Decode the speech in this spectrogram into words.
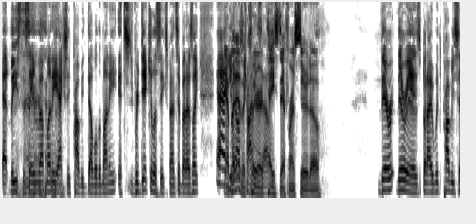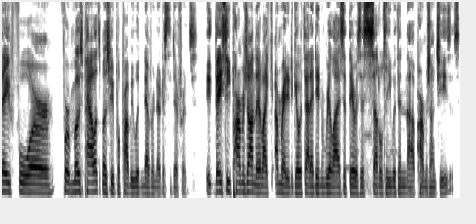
at least the same amount of money, actually probably double the money. It's ridiculously expensive, but I was like, eh, yeah, you but know, there's a clear taste difference too, though. There, there is, but I would probably say for, for most palates, most people probably would never notice the difference. It- they see Parmesan, they're like, I'm ready to go with that. I didn't realize that there was this subtlety within uh, Parmesan cheeses.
